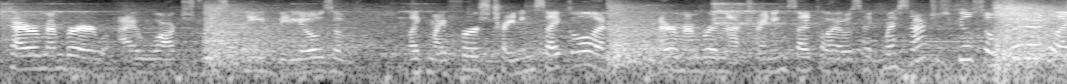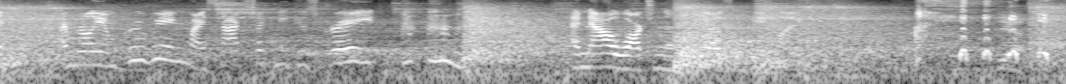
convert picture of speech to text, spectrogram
Like I remember I watched recently videos of like my first training cycle and I remember in that training cycle I was like my snatches feel so good like I'm really improving my snatch technique is great and now watching those videos and being like Yeah.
